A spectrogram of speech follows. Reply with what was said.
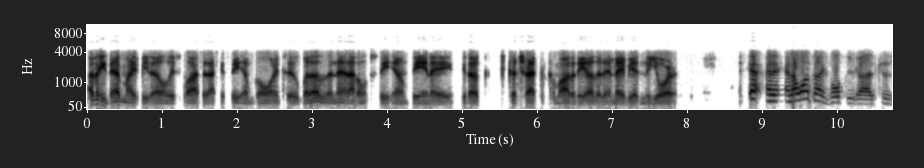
I think that might be the only spot that I could see him going to. But other than that, I don't see him being a you know contracted commodity other than maybe at New York. Yeah, and and I want to thank both of you guys because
